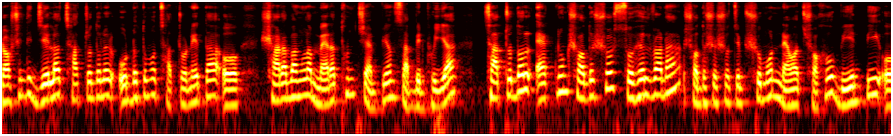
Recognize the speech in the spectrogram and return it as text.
নরসিংদী জেলা ছাত্রদলের অন্যতম ছাত্রনেতা ও সারা বাংলা ম্যারাথন চ্যাম্পিয়ন সাব্বির ভুইয়া, ছাত্রদল এক নং সদস্য সোহেল রানা, সদস্য সচিব সুমন নেওয়াজ সহ বিএনপি ও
